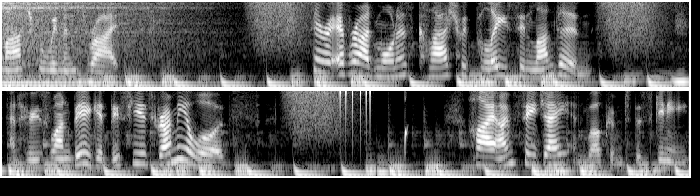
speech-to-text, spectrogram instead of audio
March for Women's Rights. Sarah Everard mourners clash with police in London. And who's won big at this year's Grammy Awards? Hi, I'm CJ and welcome to The Skinny.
